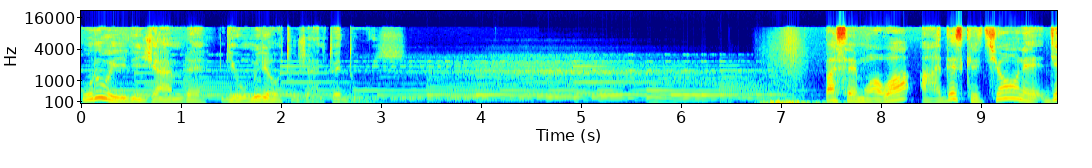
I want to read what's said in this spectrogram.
il 2 di dicembre di 1802. Passiamo ora alla descrizione di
